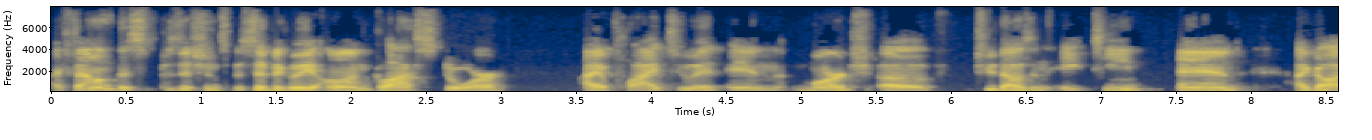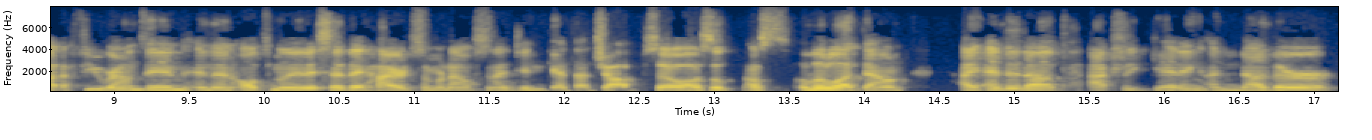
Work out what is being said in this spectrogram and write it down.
I found this position specifically on Glassdoor. I applied to it in March of 2018, and I got a few rounds in, and then ultimately they said they hired someone else, and I didn't get that job. So I was a, I was a little let down. I ended up actually getting another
